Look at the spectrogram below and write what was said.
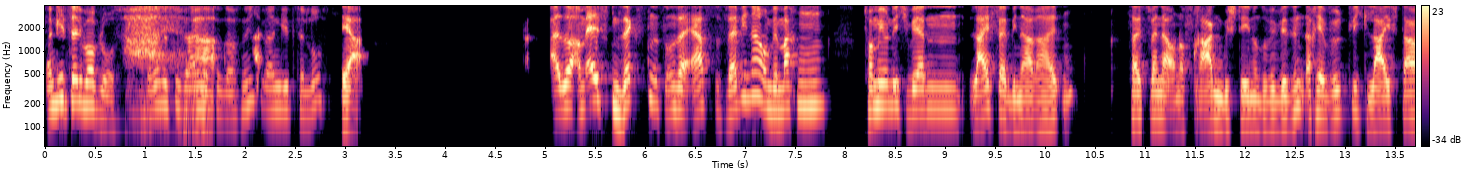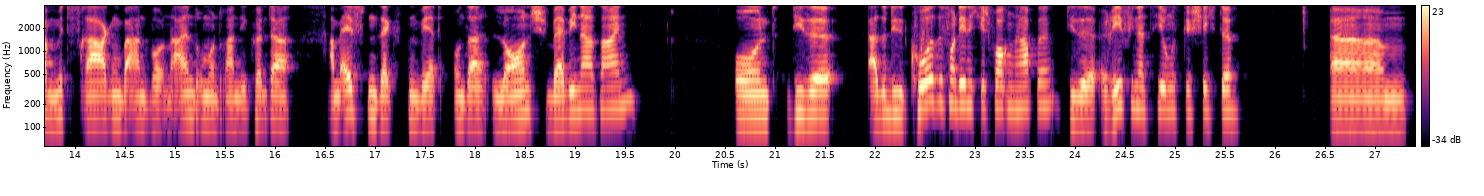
Wann geht's denn überhaupt los? Wenn du es nicht sagen Ja. willst, dann sagst du nicht. Wann geht's denn los? Also am 11.06. ist unser erstes Webinar und wir machen, Tommy und ich werden Live-Webinare halten. Das heißt, wenn da auch noch Fragen bestehen und so, wir sind nachher wirklich live da mit Fragen beantworten, allem drum und dran. Ihr könnt da am 11.06. wird unser Launch-Webinar sein. Und diese, also diese Kurse, von denen ich gesprochen habe, diese Refinanzierungsgeschichte, ähm,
